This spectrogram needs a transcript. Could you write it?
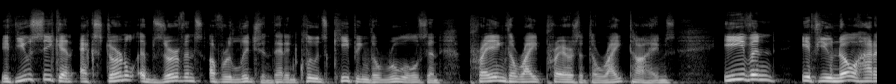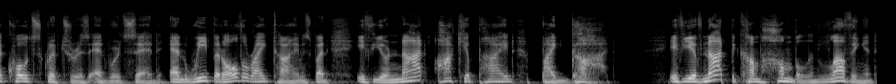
If you seek an external observance of religion that includes keeping the rules and praying the right prayers at the right times, even if you know how to quote scripture, as Edwards said, and weep at all the right times, but if you're not occupied by God, if you have not become humble and loving and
